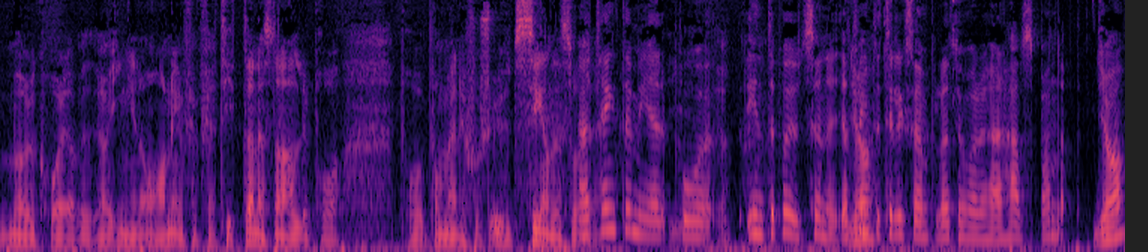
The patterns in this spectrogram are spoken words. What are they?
mörk hår. Jag, jag, har ingen aning för, för jag tittar nästan aldrig på, på, på människors utseende. Så jag tänkte mer på, inte på utseende. Jag ja. tänkte till exempel att du har det här halsbandet. Ja,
